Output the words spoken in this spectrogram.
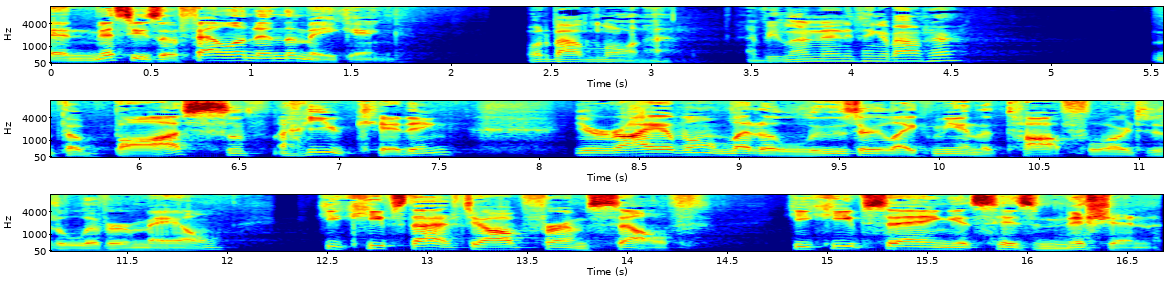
and Missy's a felon in the making. What about Lorna? Have you learned anything about her? The boss? Are you kidding? Uriah won't let a loser like me on the top floor to deliver mail. He keeps that job for himself. He keeps saying it's his mission.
